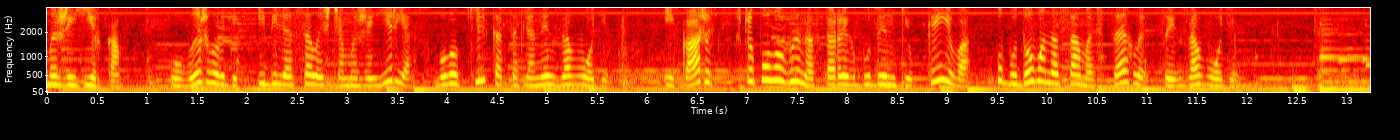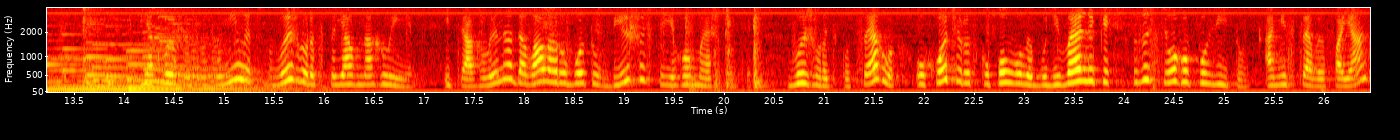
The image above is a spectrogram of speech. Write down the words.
межигірка. У Вишгороді і біля селища Межигір'я було кілька цегляних заводів. І кажуть, що половина старих будинків Києва побудована саме з цегли цих заводів. Як ви вже зрозуміли, Вишгород стояв на глині. І ця глина давала роботу більшості його мешканців. Вишгородську цеглу охоче розкуповували будівельники з усього повіту, а місцевий фаянс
